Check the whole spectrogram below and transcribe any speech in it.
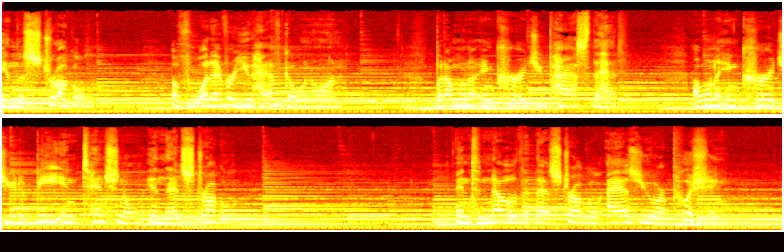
in the struggle of whatever you have going on, but I want to encourage you past that. I want to encourage you to be intentional in that struggle and to know that that struggle, as you are pushing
